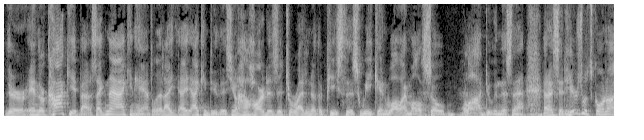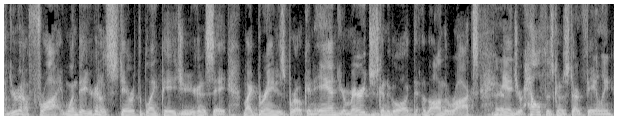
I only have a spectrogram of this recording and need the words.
They're and they're cocky about it. It's like, nah, I can handle it. I, I I can do this. You know, how hard is it to write another piece this weekend while I'm also blah doing this and that? And I said, here's what's going on. You're gonna fry. One day you're gonna stare at the blank page and you're gonna say, My brain is broken, and your marriage is gonna go on- the rocks, Yeah. and your health is gonna start failing.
